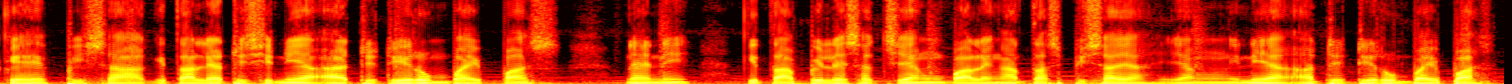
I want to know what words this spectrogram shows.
Oke, bisa kita lihat di sini ya ada di room bypass. Nah, ini kita pilih saja yang paling atas bisa ya. Yang ini ya ada di room bypass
